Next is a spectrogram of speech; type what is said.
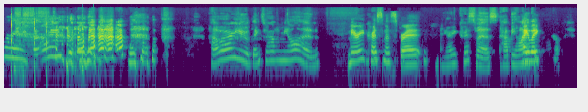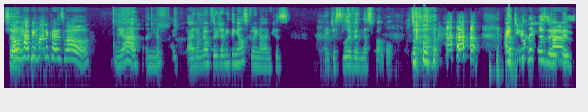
Hooray, How are you? Thanks for having me on. Merry Christmas, Britt. Merry Christmas. Happy Hanukkah. I like, So, oh, happy Hanukkah as well. yeah. And I, I don't know if there's anything else going on because I just live in this bubble. I do. Hanukkah is, um, is,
